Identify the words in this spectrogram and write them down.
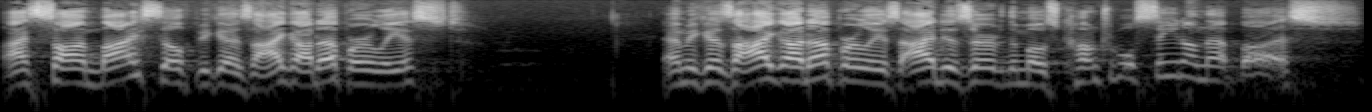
I saw myself because I got up earliest. And because I got up earliest, I deserved the most comfortable seat on that bus.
